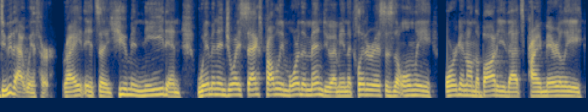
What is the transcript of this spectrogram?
do that with her, right? It's a human need and women enjoy sex probably more than men do. I mean, the clitoris is the only organ on the body that's primarily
